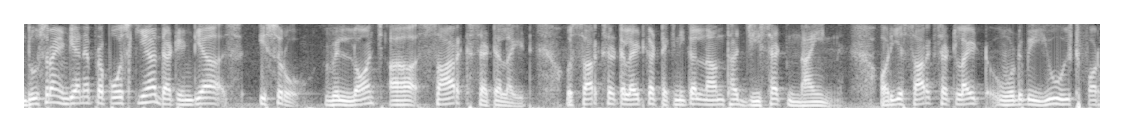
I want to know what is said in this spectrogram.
दूसरा इंडिया ने प्रपोज किया that India ISRO will launch a SAARC satellite. उस सार्क सैटेलाइट का टेक्निकल नाम था जी सेट नाइन। और ये SAARC satellite would be use for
